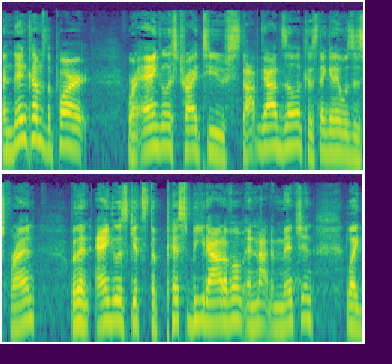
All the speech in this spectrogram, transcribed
and then comes the part where Anguirus tried to stop Godzilla because thinking it was his friend, but then Anguirus gets the piss beat out of him, and not to mention, like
